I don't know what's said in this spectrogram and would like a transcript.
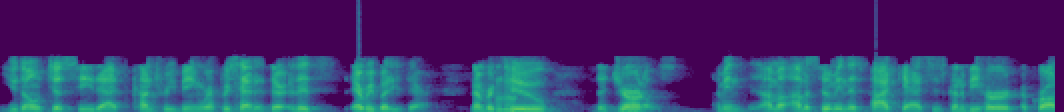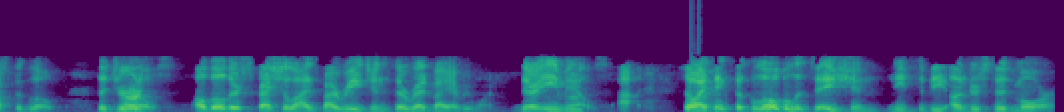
you don't just see that country being represented. There, it's everybody's there. Number mm-hmm. two, the journals. I mean, I'm I'm assuming this podcast is going to be heard across the globe. The journals, right. Although they're specialized by regions, they're read by everyone. Their emails. Mm-hmm. I, so I think the globalization needs to be understood more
